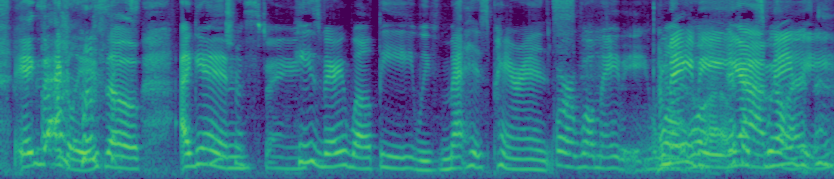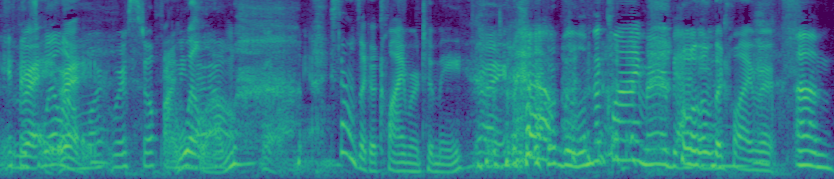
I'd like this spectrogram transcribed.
Exactly. so again, he's very wealthy. We've met his parents. Or well, maybe. maybe, Well, if yeah, it's maybe. If it's Right, Willem, right. We're, we're still finding Willem. that Willem, yeah. Sounds like a climber to me. out. Right. Willem the climber. Willem the climber. Um,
